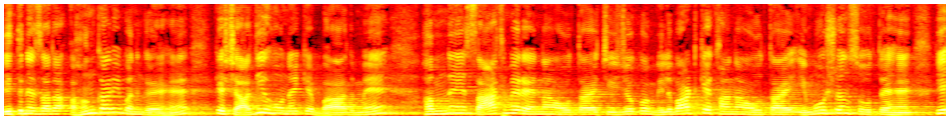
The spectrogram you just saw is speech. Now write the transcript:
इतने ज़्यादा अहंकारी बन गए हैं कि शादी होने के बाद में हमने साथ में रहना होता है, चीज़ों को मिल बांट के खाना होता है इमोशंस होते हैं, ये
